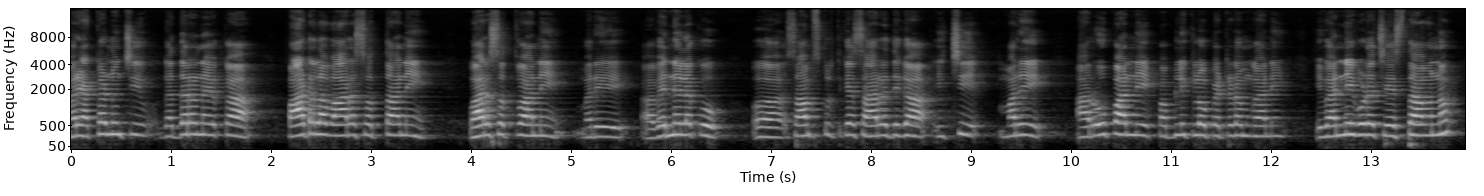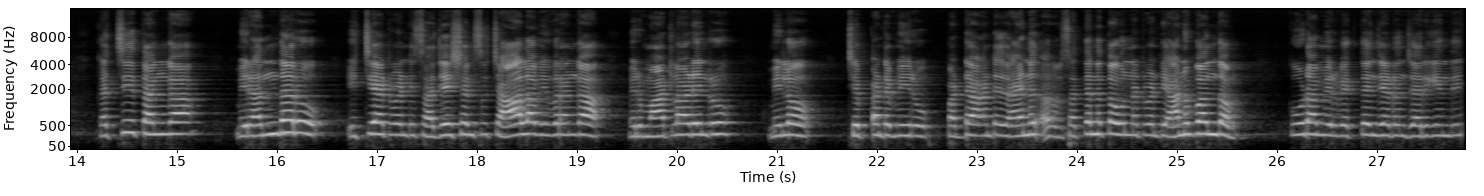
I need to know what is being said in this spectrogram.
మరి అక్కడి నుంచి గద్దరన్న యొక్క పాటల వారసత్వాన్ని వారసత్వాన్ని మరి ఆ వెన్నెలకు సాంస్కృతిక సారథిగా ఇచ్చి మరి ఆ రూపాన్ని పబ్లిక్లో పెట్టడం కానీ ఇవన్నీ కూడా చేస్తూ ఉన్నాం. ఖచ్చితంగా మీరందరూ ఇచ్చేటువంటి సజెషన్స్ చాలా వివరంగా మీరు మాట్లాడినరు. మీలో చెప్ అంటే మీరు పడ్డ అంటే ఆయన సత్యనతో ఉన్నటువంటి అనుబంధం కూడా మీరు వ్యక్తం చేయడం జరిగింది.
